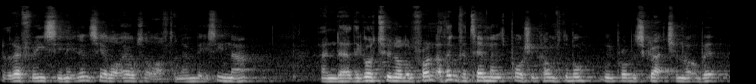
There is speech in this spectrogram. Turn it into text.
But the referee's seen it. He didn't see a lot else all afternoon, but he's seen that. And uh, they go 2 0 in front. I think for 10 minutes, Posh comfortable. We probably scratching a little bit.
